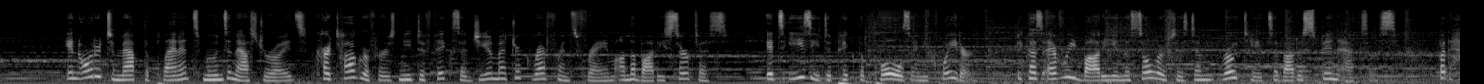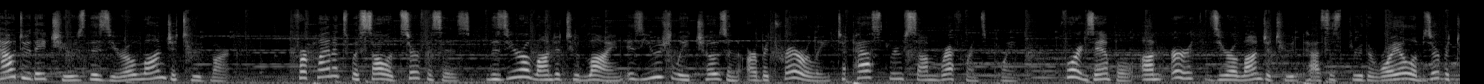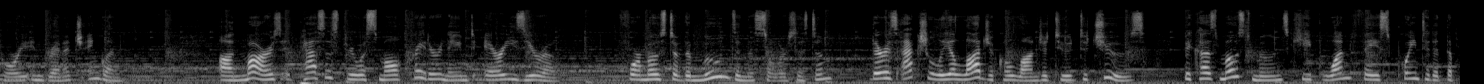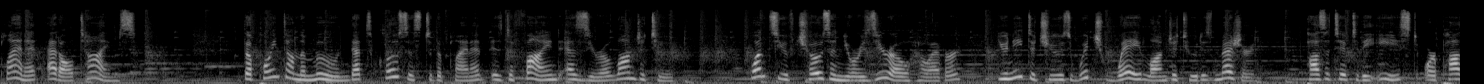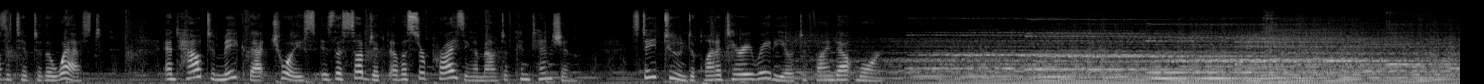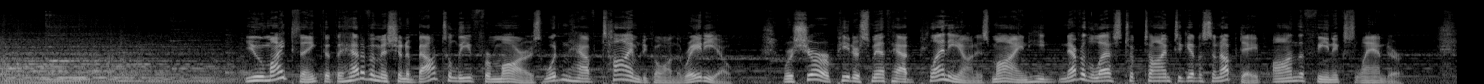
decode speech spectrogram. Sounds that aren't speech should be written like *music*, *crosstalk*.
In order to map the planets, moons, and asteroids, cartographers need to fix a geometric reference frame on the body's surface. It's easy to pick the poles and equator because every body in the solar system rotates about a spin axis. But how do they choose the zero longitude mark? For planets with solid surfaces, the zero longitude line is usually chosen arbitrarily to pass through some reference point. For example, on Earth, zero longitude passes through the Royal Observatory in Greenwich, England. On Mars, it passes through a small crater named Airy Zero. For most of the moons in the solar system, there is actually a logical longitude to choose, because most moons keep one face pointed at the planet at all times. The point on the moon that's closest to the planet is defined as zero longitude. Once you've chosen your zero, however, you need to choose which way longitude is measured positive to the east or positive to the west. And how to make that choice is the subject of a surprising amount of contention. Stay tuned to Planetary Radio to find out more. You might think that the head of a mission about to leave for Mars wouldn't have time to go on the radio. We're sure Peter Smith had plenty on his mind. He nevertheless took time to give us an update on the Phoenix lander.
